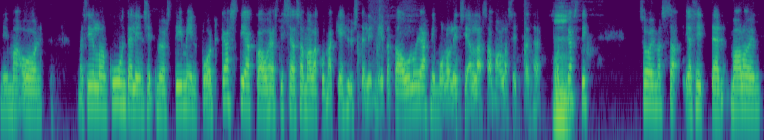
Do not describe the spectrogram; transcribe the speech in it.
niin mä oon Mä silloin kuuntelin sit myös Timin podcastia kauheasti siellä samalla, kun mä kehystelin niitä tauluja, niin mulla oli siellä samalla sitten se mm. podcasti mm. soimassa. Ja sitten mä aloin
